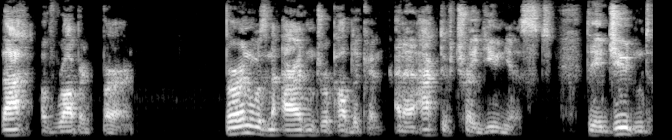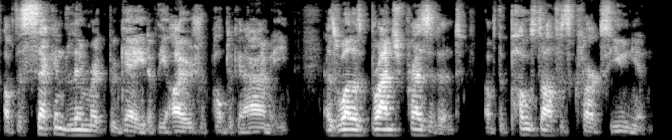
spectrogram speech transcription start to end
that of Robert Byrne. Byrne was an ardent Republican and an active trade unionist, the adjutant of the 2nd Limerick Brigade of the Irish Republican Army, as well as branch president of the Post Office Clerks Union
